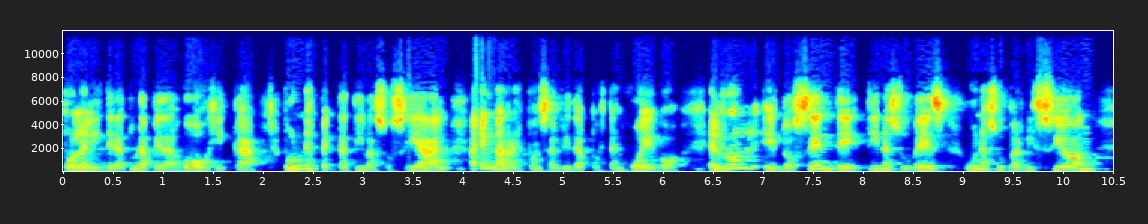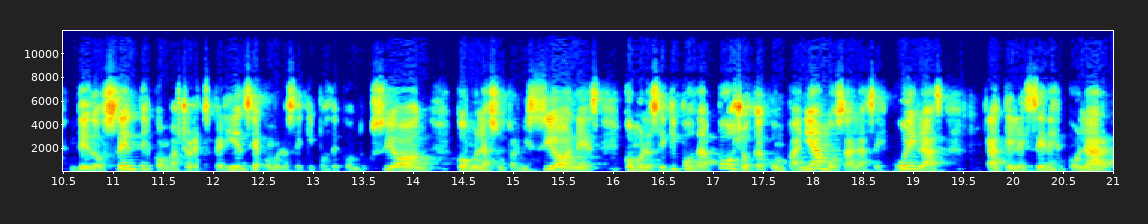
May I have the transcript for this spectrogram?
por la literatura pedagógica, por una expectativa social, hay una responsabilidad puesta en juego. El rol eh, docente tiene a su vez una supervisión de docentes con mayor experiencia como los equipos de conducción, como las supervisiones, como los equipos de apoyo que acompañamos a las escuelas a que la escena escolar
